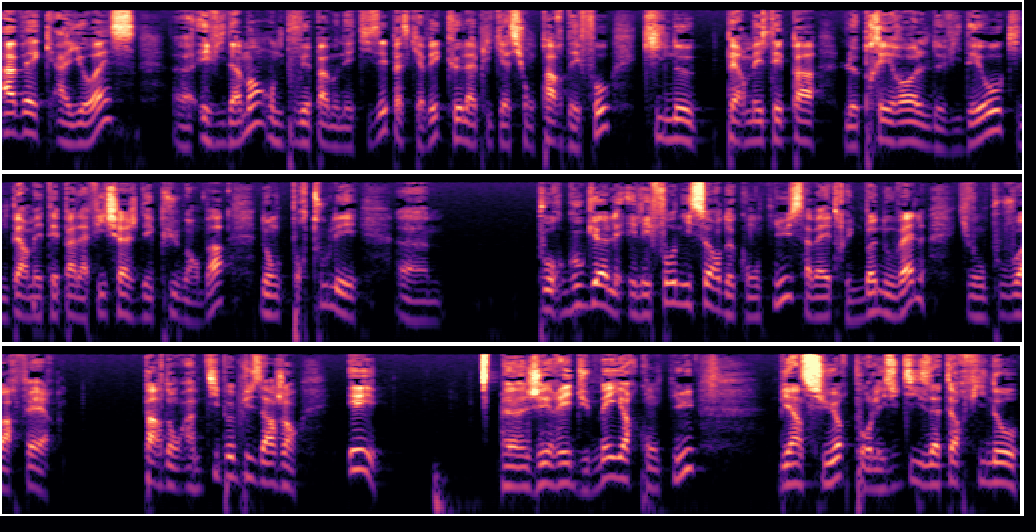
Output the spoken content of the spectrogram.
avec iOS, euh, évidemment, on ne pouvait pas monétiser parce qu'il y avait que l'application par défaut qui ne permettait pas le pré-roll de vidéos, qui ne permettait pas l'affichage des pubs en bas. Donc pour tous les euh, pour Google et les fournisseurs de contenu, ça va être une bonne nouvelle qui vont pouvoir faire pardon, un petit peu plus d'argent et euh, gérer du meilleur contenu. Bien sûr, pour les utilisateurs finaux,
